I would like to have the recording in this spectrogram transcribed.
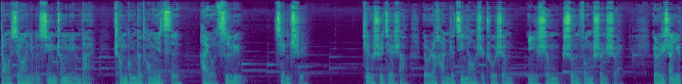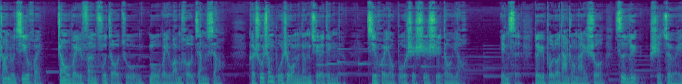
但我希望你们心中明白，成功的同义词还有自律、坚持。这个世界上有人含着金钥匙出生，一生顺风顺水；有人善于抓住机会。”朝为贩夫走卒，暮为王侯将相。可出生不是我们能决定的，机会又不是时时都有。因此，对于普罗大众来说，自律是最为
